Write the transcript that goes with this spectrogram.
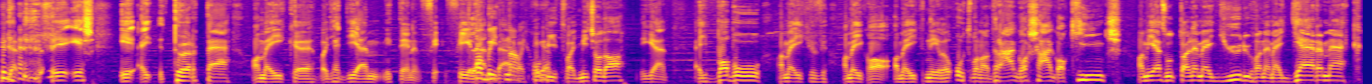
igen. és, és egy törpe, amelyik, vagy egy ilyen, mit én, fé- félember, Hobbitnak, vagy igen. hobbit, vagy micsoda, igen. Egy babó, amelyik, amelyik a, amelyiknél ott van a drágaság, a kincs, ami ezúttal nem egy gyűrű, hanem egy gyermek,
